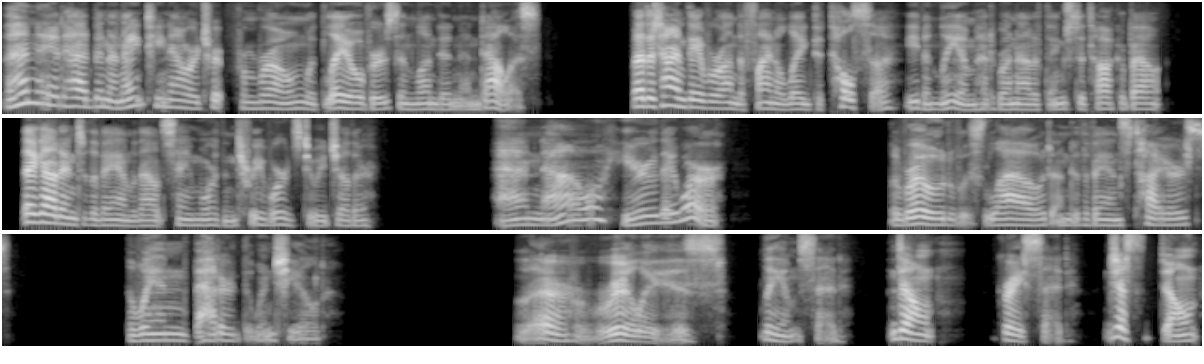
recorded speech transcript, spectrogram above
Then it had been a 19 hour trip from Rome with layovers in London and Dallas. By the time they were on the final leg to Tulsa, even Liam had run out of things to talk about. They got into the van without saying more than three words to each other. And now here they were. The road was loud under the van's tires. The wind battered the windshield. There really is, Liam said. Don't, Grace said. Just don't.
